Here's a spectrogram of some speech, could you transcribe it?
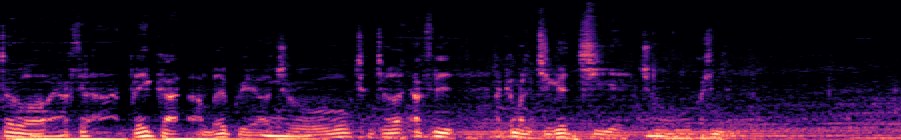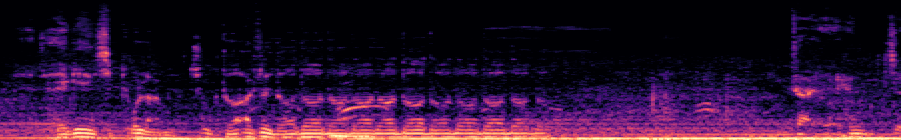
일자로 악셀 아, 브레이크 안- 안 밟고요. 네. 쭉 천천히 악셀 아까 말한 지그치에 쭉 가시면 됩니다. 네, 되게 쉽게 올라갑니다. 쭉 더 악셀 더 더 더 더 더 더 더 더 더더더 자, 현재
